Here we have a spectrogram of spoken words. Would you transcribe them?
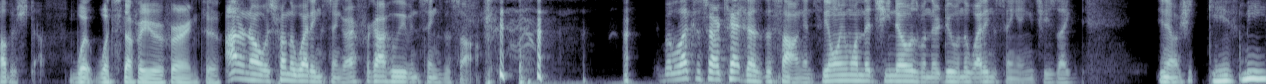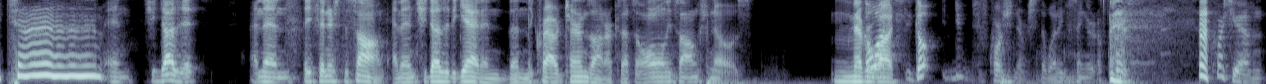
other stuff. What what stuff are you referring to? I don't know. It was from The Wedding Singer. I forgot who even sings the song. but Alexis Arquette does the song. And it's the only one that she knows when they're doing the wedding singing. She's like, you know, she give me time, and she does it. And then they finish the song, and then she does it again, and then the crowd turns on her because that's the only song she knows. Never Go watched. watch. Go. Of course, you've never seen The Wedding Singer. Of course. of course you haven't.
